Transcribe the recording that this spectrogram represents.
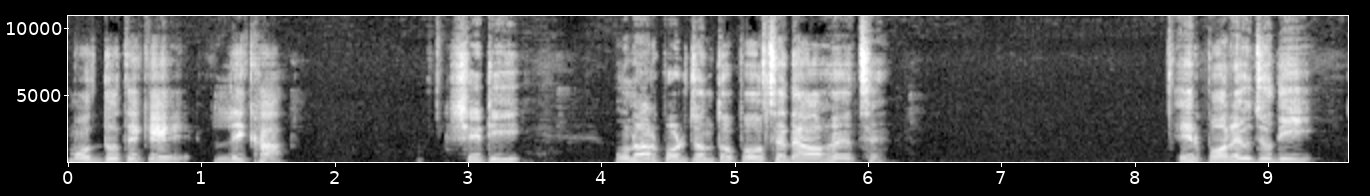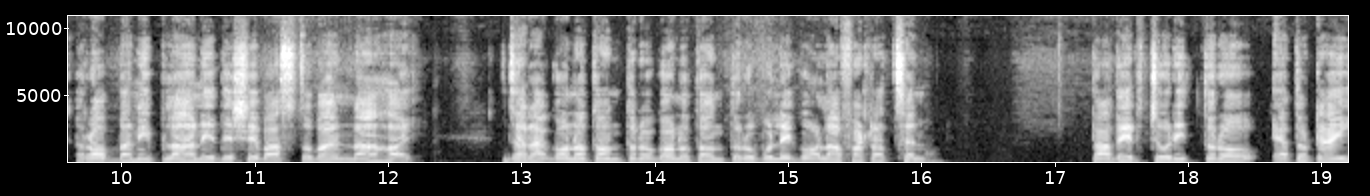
মধ্য থেকে লেখা, সেটি ওনার পর্যন্ত পৌঁছে দেওয়া হয়েছে। এরপরেও যদি রব্বানি প্ল্যান দেশে বাস্তবায়ন না হয়, যারা গণতন্ত্র গণতন্ত্র বলে গলা ফাটাচ্ছেন, তাদের চরিত্র এতটাই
